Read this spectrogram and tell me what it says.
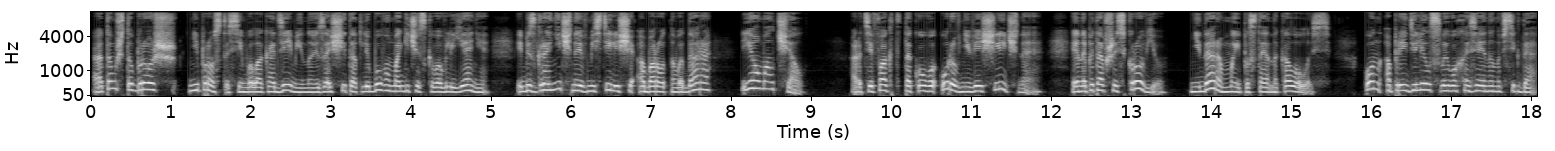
О том, что брошь не просто символ Академии, но и защита от любого магического влияния и безграничное вместилище оборотного дара, я умолчал. Артефакт такого уровня — вещь личная, и, напитавшись кровью, недаром Мэй постоянно кололась, он определил своего хозяина навсегда.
